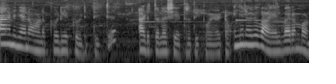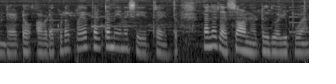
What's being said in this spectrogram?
അങ്ങനെ ഞാൻ ഓണക്കോടിയൊക്കെ എടുത്തിട്ട് അടുത്തുള്ള ക്ഷേത്രത്തിൽ പോയ കേട്ടോ. ഇങ്ങനെ ഒരു വയൽവരമ്പുണ്ട് കേട്ടോ. അവിടെ കൂടെ പോയാൽ പെട്ടെന്ന് ഇങ്ങനെ ക്ഷേത്രം എത്തും നല്ല രസമാണ് കേട്ടോ ഇതുവഴി പോകാൻ.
